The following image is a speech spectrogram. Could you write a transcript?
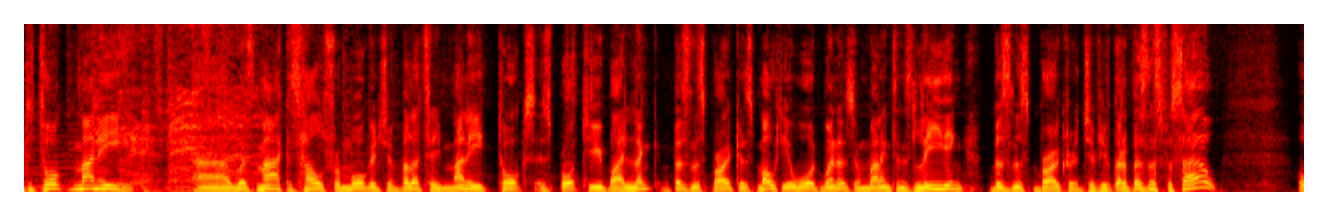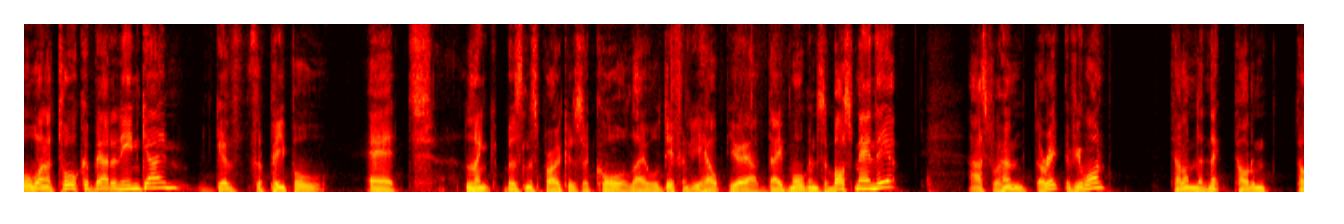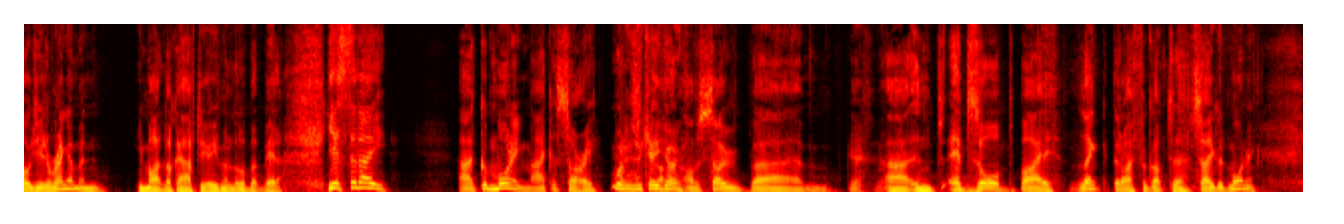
Time to talk money uh, with Marcus Hull from Mortgage Ability. Money Talks is brought to you by Link Business Brokers, multi award winners and Wellington's leading business brokerage. If you've got a business for sale or want to talk about an end game, give the people at Link Business Brokers a call. They will definitely help you out. Dave Morgan's the boss man there. Ask for him direct if you want. Tell him that Nick told him told you to ring him and he might look after you even a little bit better. Yesterday, uh, good morning, Marcus. Sorry. Morning, I was, Nick. How? I, I was so uh, uh, absorbed by Link that I forgot to say good morning.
